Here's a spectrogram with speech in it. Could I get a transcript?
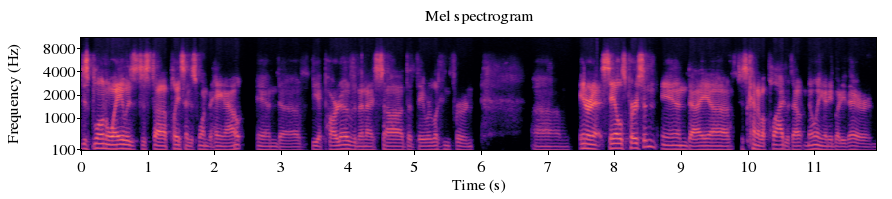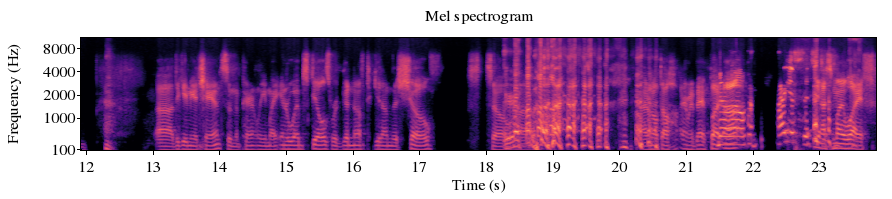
just blown away. It was just a place I just wanted to hang out and uh, be a part of. And then I saw that they were looking for an um, internet salesperson, and I uh, just kind of applied without knowing anybody there. And uh, they gave me a chance, and apparently my interweb skills were good enough to get on this show. So uh, I don't know if they'll hire me back, but uh, No, I assist. Yes, my wife.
